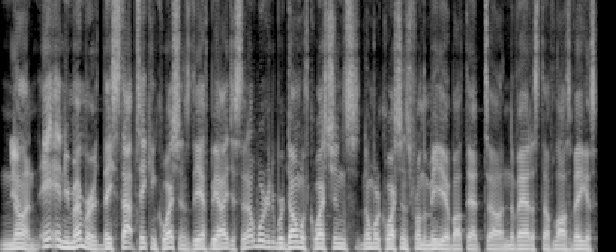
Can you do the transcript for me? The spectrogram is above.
None. And, and remember, they stopped taking questions. The FBI just said, "Oh, we're we're done with questions. No more questions from the media about that uh, Nevada stuff, Las Vegas.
